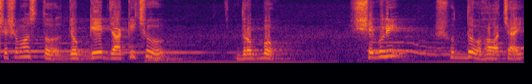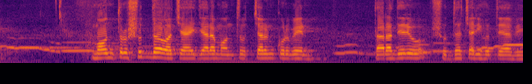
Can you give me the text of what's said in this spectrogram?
সে সমস্ত যজ্ঞের যা কিছু দ্রব্য, সেগুলি শুদ্ধ হওয়া চাই, মন্ত্র শুদ্ধ হওয়া চাই। যারা মন্ত্র উচ্চারণ করবেন, তারাদেরও শুদ্ধাচারী হতে হবে।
